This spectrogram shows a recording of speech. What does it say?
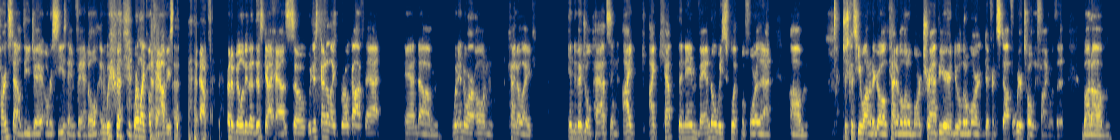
hardstyle DJ overseas named Vandal, and we we're like, okay, obviously credibility that this guy has, so we just kind of like broke off that and um, went into our own kind of like individual paths. And I I kept the name Vandal. We split before that. Um, just because he wanted to go kind of a little more trappier and do a little more different stuff, and we were totally fine with it. But um,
